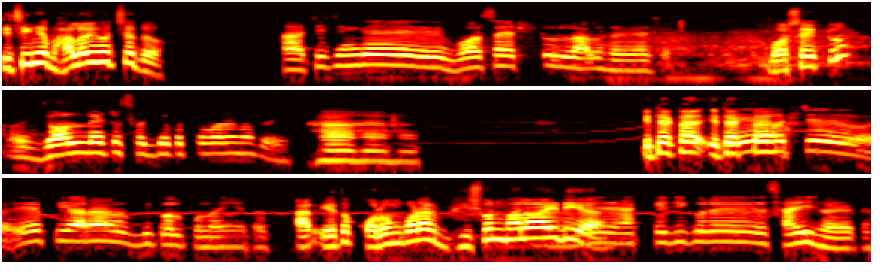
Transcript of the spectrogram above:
চিচিংয়ে ভালোই হচ্ছে তো? হ্যাঁ চিচিঙ্গে বর্ষা একটু লাল হয়ে গেছে। বর্ষা একটু। জল একটু সহ্য করতে পারে না তো। হ্যাঁ হ্যাঁ হ্যাঁ। এটা একটা এটা একটা হচ্ছে এ পেয়ারার বিকল্প নাই এটা। আর এ তো কলম করার ভীষণ ভালো আইডিয়া এক কেজি করে সাইজ হয় এটা।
